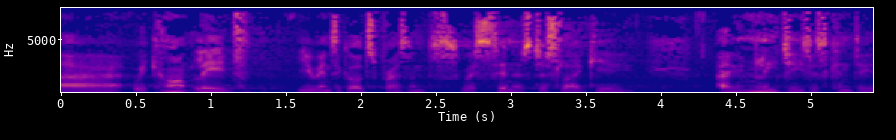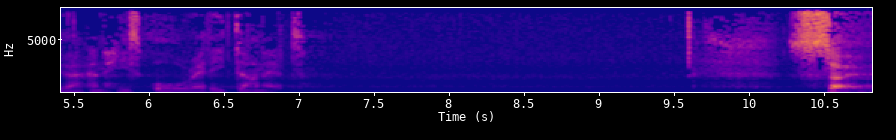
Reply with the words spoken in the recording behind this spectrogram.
Uh, we can't lead you into God's presence. We're sinners just like you. Only Jesus can do that, and He's already done it. So,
